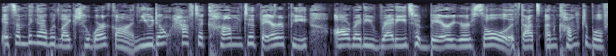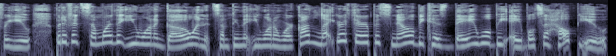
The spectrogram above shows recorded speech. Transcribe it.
It's something I would like to work on. You don't have to come to therapy already ready to bare your soul if that's uncomfortable for you. But if it's somewhere that you want to go and it's something that you want to work on, let your therapist know because they will be able to help you.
